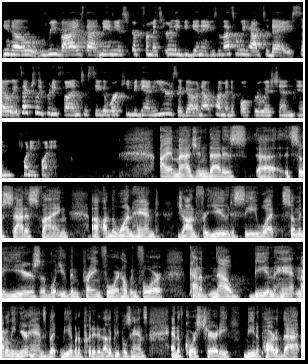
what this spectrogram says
you know revise that manuscript from its early beginnings. And that's what we have today. So it's actually pretty fun to see the work he began years ago now come into full fruition in 2020 I imagine that is uh, it's so satisfying. Uh, on the one hand, John, for you to see what so many years of what you've been praying for and hoping for, kind of now be in hand, not only in your hands, but be able to put it in other people's hands. And of course, charity being a part of that.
